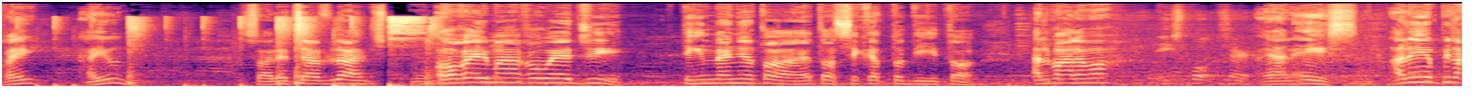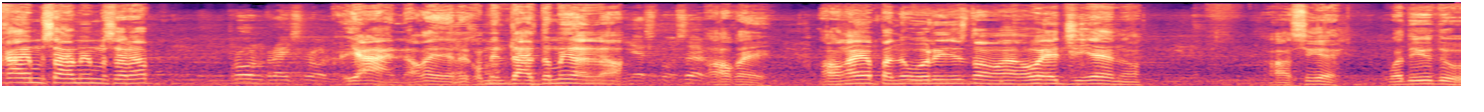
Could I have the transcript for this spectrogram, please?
Okay? Ayun. So let's have lunch. Okay mga ka-wedgie. Tingnan nyo to ha. Ito, sikat to dito. Ano pangalan mo? Ace po, sir. Ayan, Ace. Ano yung pinakain mo sa amin masarap? Prawn rice roll. Ayan, okay. Rekomendado mo yan, no? Yes po, sir. Okay. O ngayon, panuorin nyo ito mga ka-wedgie. Yan, no? Ah, sige. What do you do?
